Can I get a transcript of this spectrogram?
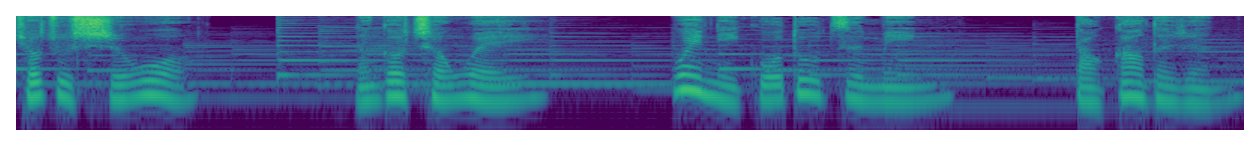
求主使我能够成为为你国度子民祷告的人，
